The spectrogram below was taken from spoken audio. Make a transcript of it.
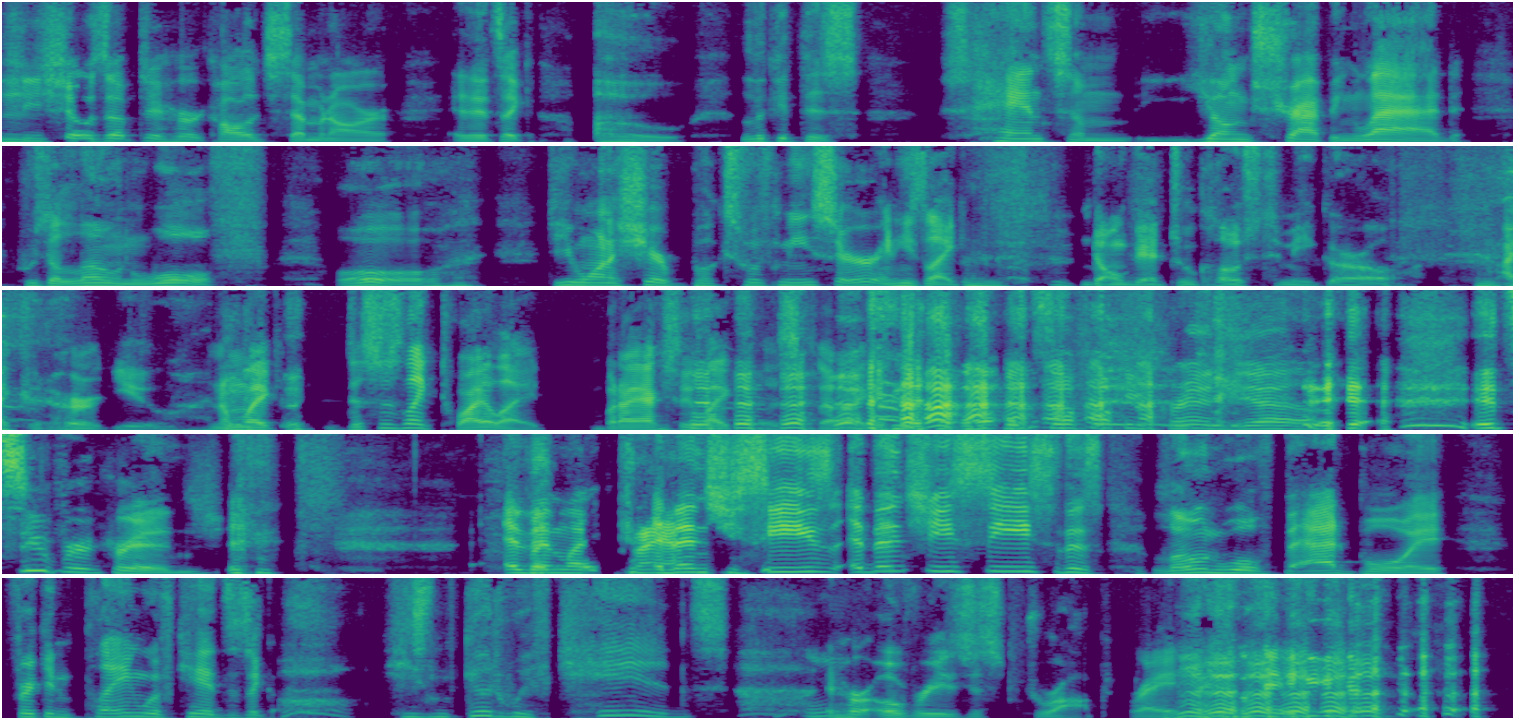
She Hmm. shows up to her college seminar and it's like, "Oh, look at this handsome young strapping lad who's a lone wolf. Oh, do you want to share books with me, sir?" And he's like, "Don't get too close to me, girl. I could hurt you." And I'm like, "This is like Twilight, but I actually like this." So I- it's so fucking cringe. Yeah. it's super cringe. And But then like and ask- then she sees and then she sees this lone wolf bad boy freaking playing with kids. It's like, oh, he's good with kids. And mm. her ovaries just dropped, right? Like-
